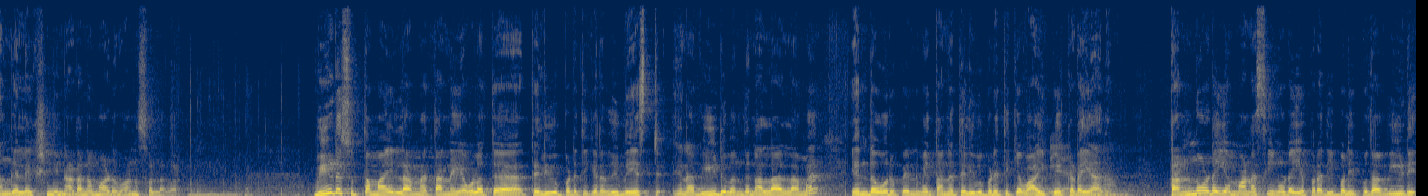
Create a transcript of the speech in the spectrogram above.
அங்கே லக்ஷ்மி நடனமாடுவான்னு சொல்லவர். வீடு சுத்தமாக இல்லாமல் தன்னை எவ்வளோ தெ தெளிவுபடுத்திக்கிறது வேஸ்ட்டு ஏன்னா வீடு வந்து நல்லா இல்லாமல் எந்த ஒரு பெண்ணுமே தன்னை தெளிவுபடுத்திக்க வாய்ப்பே கிடையாது. தன்னுடைய மனசினுடைய பிரதிபலிப்பு தான் வீடே.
